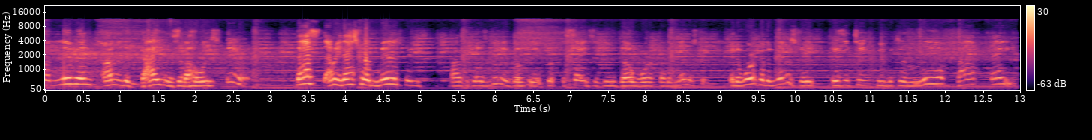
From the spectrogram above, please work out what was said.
but living under the guidance of the Holy Spirit. That's, I mean, that's what ministries are supposed to be. It's supposed to equip the saints to do the work of the ministry. And the work of the ministry is to teach people to live by faith.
